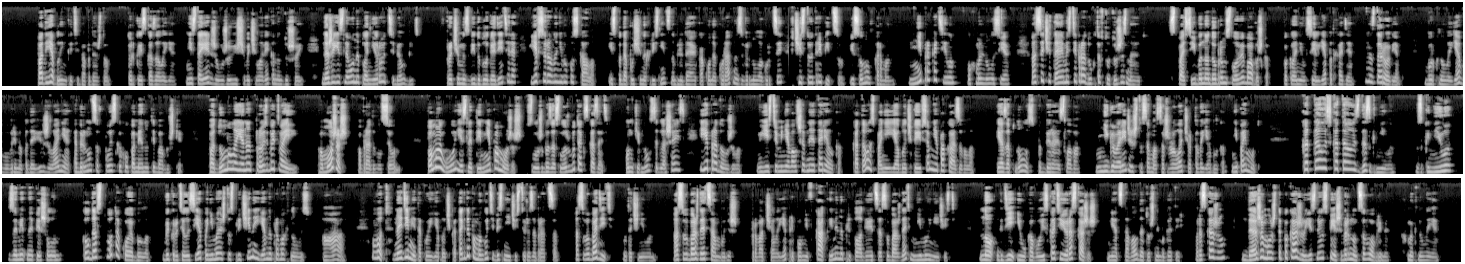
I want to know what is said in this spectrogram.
«Под яблонькой тебя подожду», — только и сказала я. «Не стоять же у жующего человека над душой, даже если он и планирует тебя убить». Впрочем, из виду благодетеля я все равно не выпускала, из-под опущенных ресниц наблюдая, как он аккуратно завернул огурцы в чистую тряпицу и сунул в карман. «Не прокатило», — ухмыльнулась я. О сочетаемости продуктов тут уже знают. «Спасибо на добром слове, бабушка», — поклонился Илья, подходя. «На здоровье», — буркнула я, вовремя подавив желание обернуться в поисках упомянутой бабушки. «Подумала я над просьбой твоей. Поможешь?» — обрадовался он. «Помогу, если ты мне поможешь. Служба за службу, так сказать». Он кивнул, соглашаясь, и я продолжила. «Есть у меня волшебная тарелка. Каталась по ней яблочко и все мне показывала. Я запнулась, подбирая слова. Не говорить же, что сама сожрала чертово яблоко. Не поймут. Каталась, каталась, да сгнила. Сгнила? Заметно опешил он. Колдовство такое было. Выкрутилась я, понимая, что с причиной явно промахнулась. А, вот, найди мне такое яблочко, тогда помогу тебе с нечистью разобраться. Освободить, уточнил он. Освобождать сам будешь, проворчала я, припомнив, как именно предполагается освобождать мнимую нечисть. Но где и у кого искать ее расскажешь, не отставал дотошный богатырь. Расскажу. Даже, может, и покажу, если успеешь вернуться вовремя, хмыкнула я.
